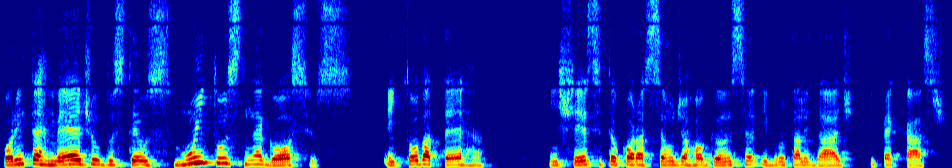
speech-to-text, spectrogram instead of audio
Por intermédio dos teus muitos negócios em toda a terra, encheste teu coração de arrogância e brutalidade e pecaste.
